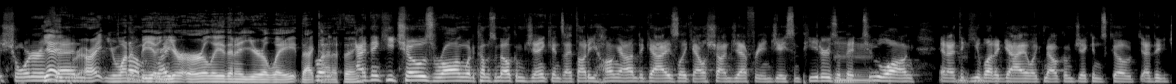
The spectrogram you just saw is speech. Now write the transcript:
shorter. Yeah, than right. You want to be a right? year early than a year late, that but kind of thing. I think he chose wrong when it comes to Malcolm Jenkins. I thought he hung on to guys like Alshon Jeffery and Jason Peters a mm-hmm. bit mm. too long, and I think mm-hmm. he let a guy like Malcolm Jenkins go. I think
